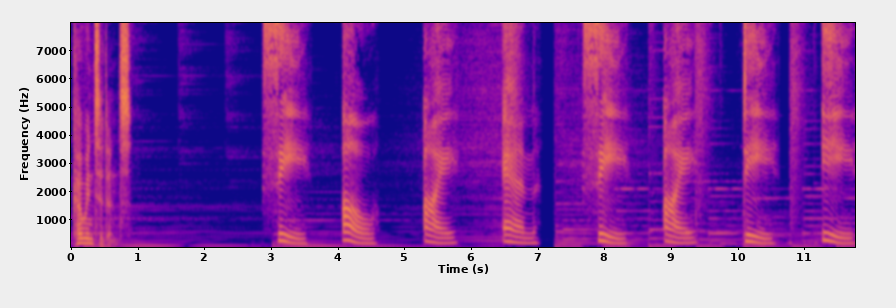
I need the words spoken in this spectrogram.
Coincidence C O I N C I D E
